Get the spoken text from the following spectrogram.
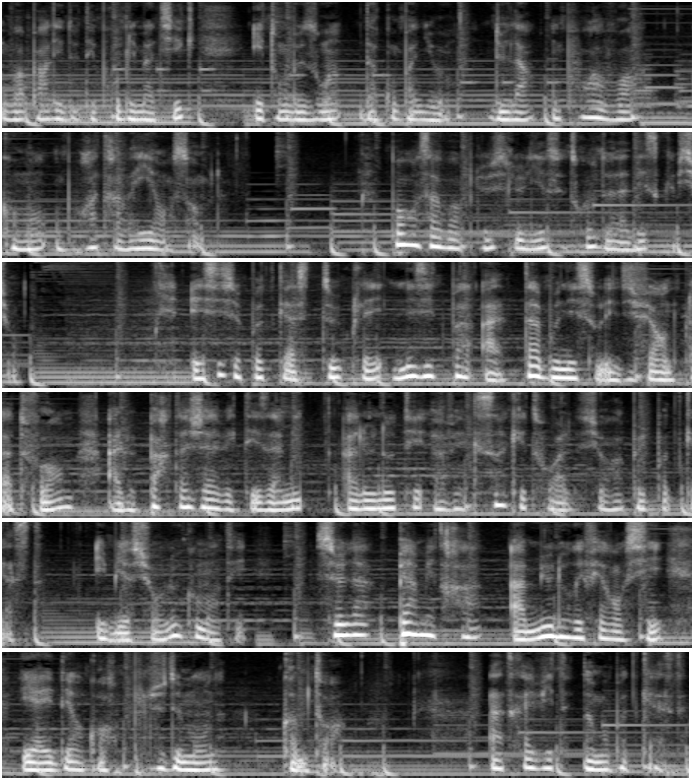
on va parler de tes problématiques et ton besoin d'accompagnement. De là, on pourra voir comment on pourra travailler ensemble. Pour en savoir plus, le lien se trouve dans la description. Et si ce podcast te plaît, n'hésite pas à t'abonner sur les différentes plateformes, à le partager avec tes amis, à le noter avec 5 étoiles sur Apple Podcast et bien sûr le commenter. Cela permettra à mieux le référencier et à aider encore plus de monde comme toi. À très vite dans mon podcast.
